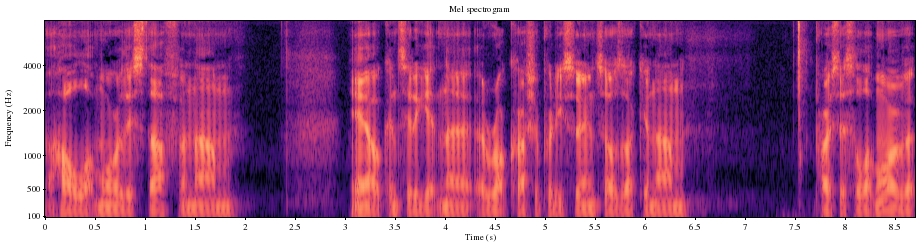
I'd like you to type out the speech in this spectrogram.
a whole lot more of this stuff, and um, yeah, I'll consider getting a, a rock crusher pretty soon, so as I can um, process a lot more of it.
